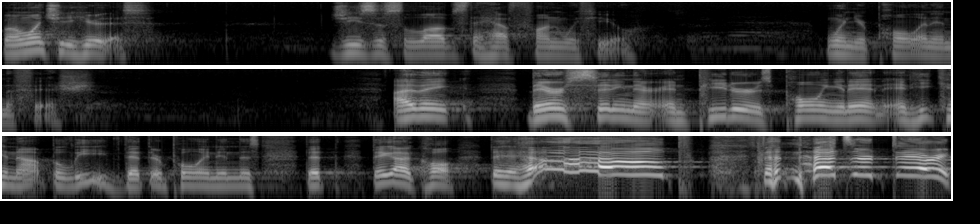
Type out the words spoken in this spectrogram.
But I want you to hear this. Jesus loves to have fun with you when you're pulling in the fish. I think they're sitting there and Peter is pulling it in and he cannot believe that they're pulling in this, that they got to call, the help! The nets are tearing.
